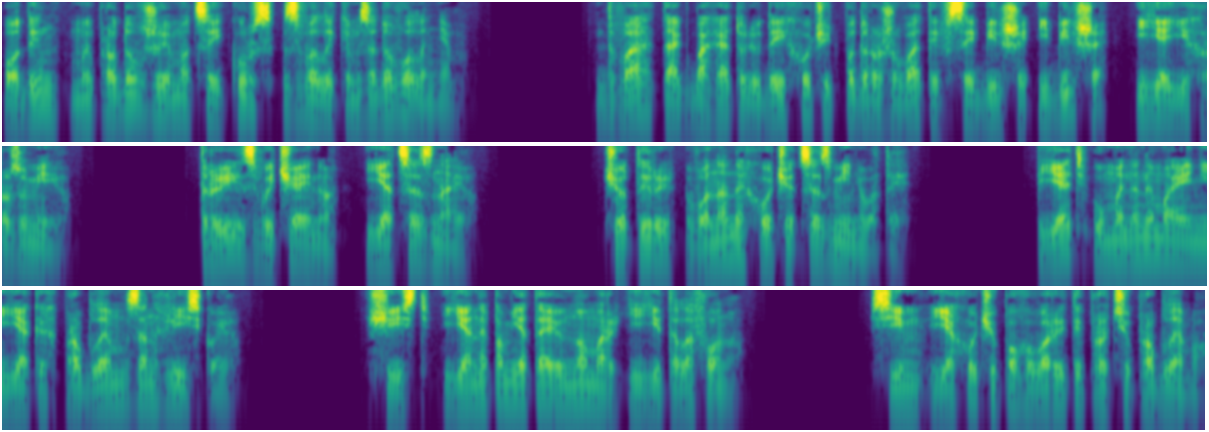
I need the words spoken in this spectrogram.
Один, ми продовжуємо цей курс з великим задоволенням. Два, так багато людей хочуть подорожувати все більше і більше, і я їх розумію. Три, звичайно, я це знаю. Чотири, вона не хоче це змінювати. П'ять, у мене немає ніяких проблем з англійською. Шість, я не пам'ятаю номер її телефону. Сім, я хочу поговорити про цю проблему.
